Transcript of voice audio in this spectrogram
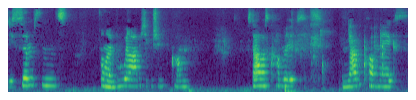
Die Simpsons. Von meinem Bruder habe ich die geschenkt bekommen. Star Wars Comics. Ninjago Comics.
